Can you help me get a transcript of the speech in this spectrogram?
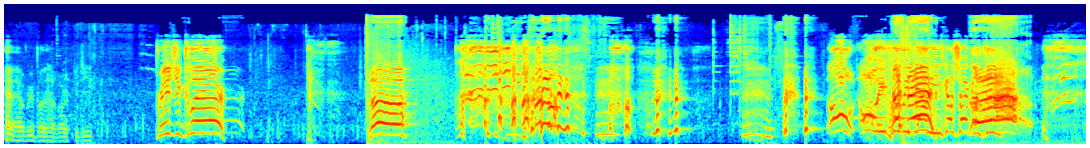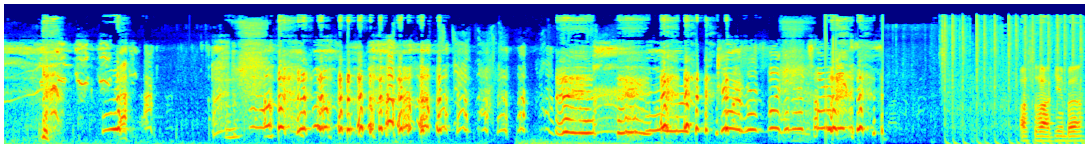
we both have RPG. Bridge and clear! No! Oh! Oh, he put me down! He's got a shotgun! Ah! God, we're fucking retarded! Hostile hockey inbound.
